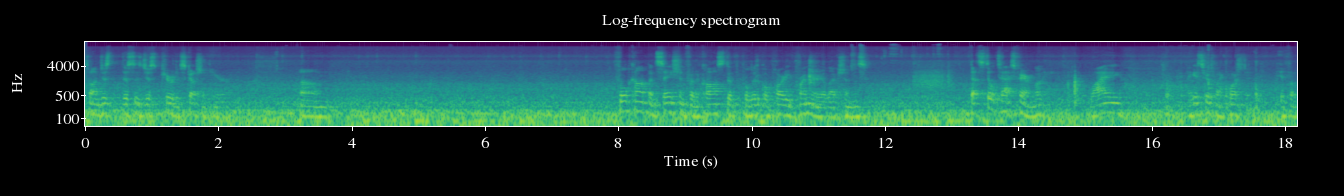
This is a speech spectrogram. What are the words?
So I'm just, this is just pure discussion here. Um, Full compensation for the cost of political party primary elections, that's still taxpayer money. Why, I guess here's my question. If a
